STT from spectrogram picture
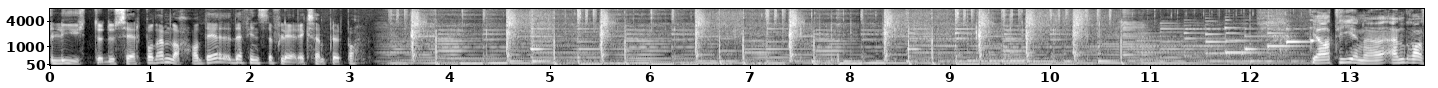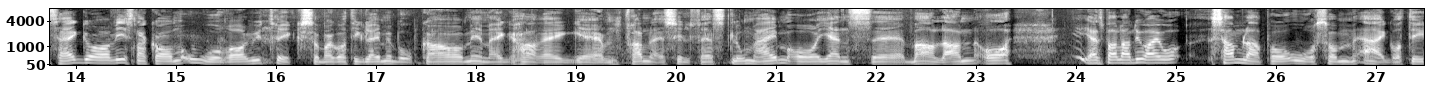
lyte du ser på dem. Da. Og det, det finnes det flere eksempler på. Ja, tidene endrer seg, og vi snakker om ord og uttrykk som har gått i glemmeboka. Og med meg har jeg eh, fremdeles Sylfest Lomheim og Jens eh, Barland. Og Jens Barland, du har jo samla på ord som er gått i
